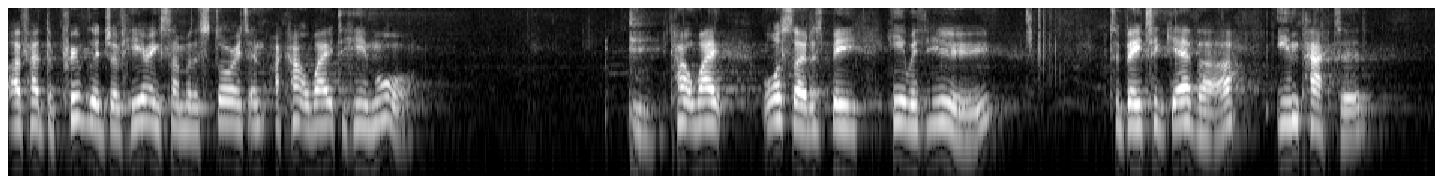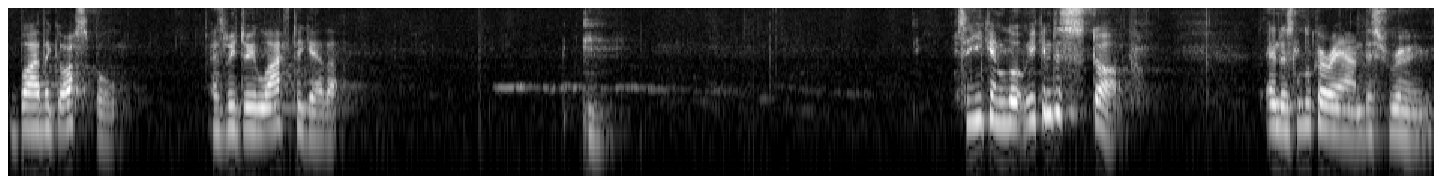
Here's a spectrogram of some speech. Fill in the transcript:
I've had the privilege of hearing some of the stories and I can't wait to hear more. can't wait also to be here with you to be together impacted by the gospel as we do life together. So you can look, you can just stop and just look around this room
